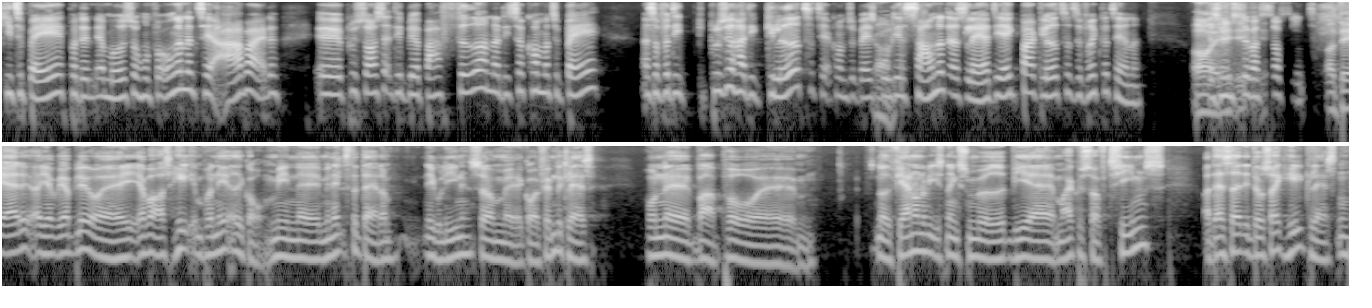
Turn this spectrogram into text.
give tilbage på den der måde, så hun får ungerne til at arbejde, øh, plus også, at det bliver bare federe, når de så kommer tilbage. Altså, fordi pludselig har de glædet sig til at komme tilbage i skole, ja. de har savnet deres lærer, de har ikke bare glædet sig til frikvartererne. Og, jeg synes, øh, det var så fint. Og det er det, og jeg, jeg, blev, øh, jeg var også helt imponeret i går. Min, øh, min ældste datter, Nicoline, som går i 5. klasse, hun var på øh, noget fjernundervisningsmøde via Microsoft Teams, og der sad de, det var så ikke hele klassen,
